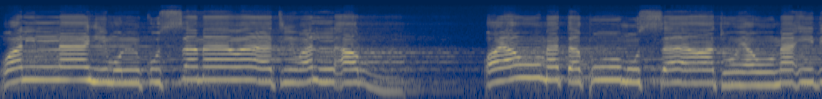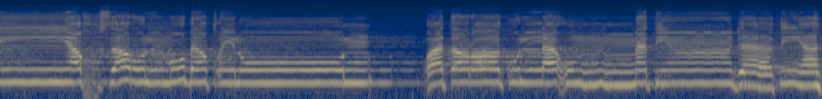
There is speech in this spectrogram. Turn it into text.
ولله ملك السماوات والأرض. ويوم تقوم الساعة يومئذ يخسر المبطلون وترى كل أمة جاثية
